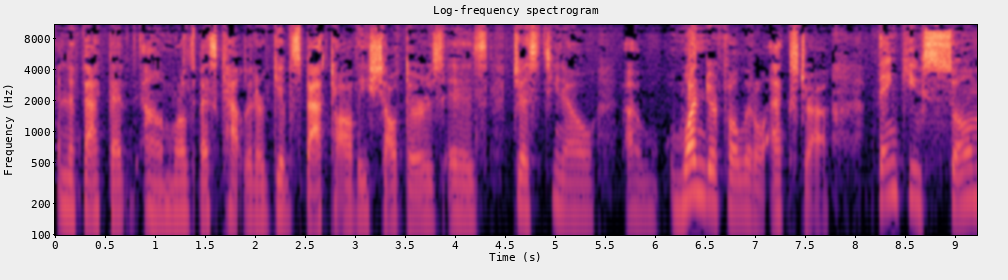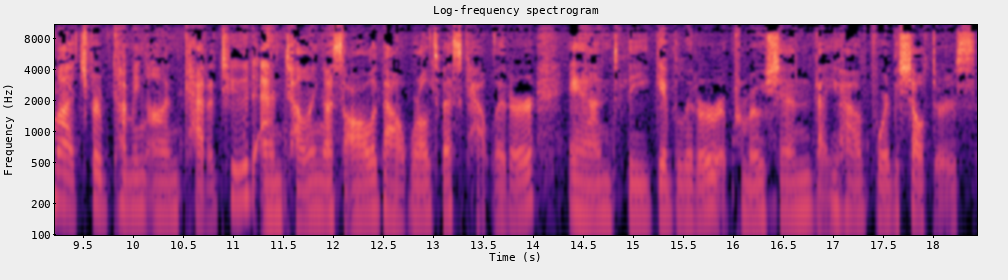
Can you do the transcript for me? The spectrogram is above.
And the fact that um, World's Best Cat Litter gives back to all these shelters is just, you know, a wonderful little extra. Thank you so much for coming on Cattitude and telling us all about World's Best Cat Litter and the Give Litter promotion that you have for the shelters.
